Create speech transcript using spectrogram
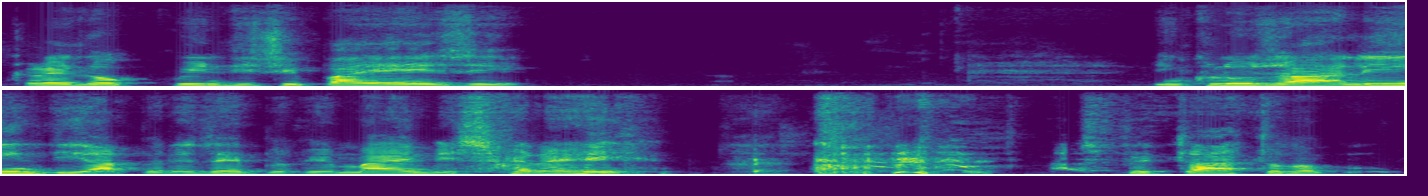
credo 15 paesi, inclusa l'India, per esempio, che mai mi sarei aspettato.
